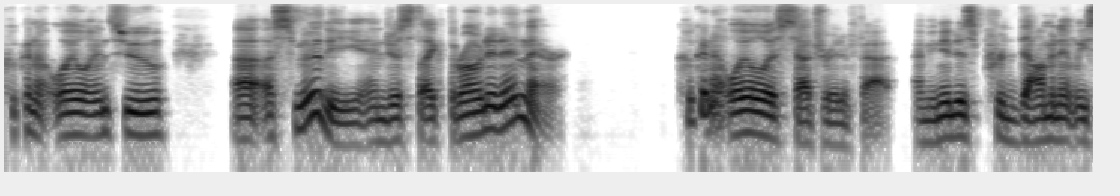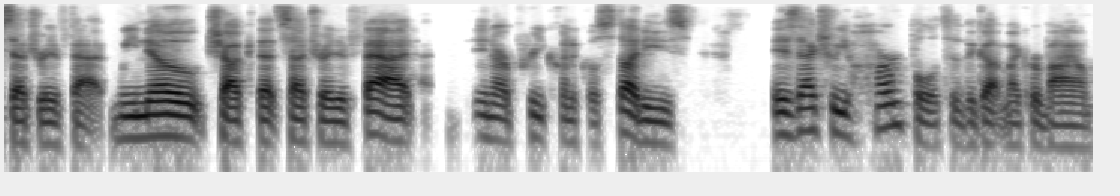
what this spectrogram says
coconut oil into uh, a smoothie and just like throwing it in there. Coconut oil is saturated fat. I mean, it is predominantly saturated fat. We know, Chuck, that saturated fat in our preclinical studies is actually harmful to the gut microbiome.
